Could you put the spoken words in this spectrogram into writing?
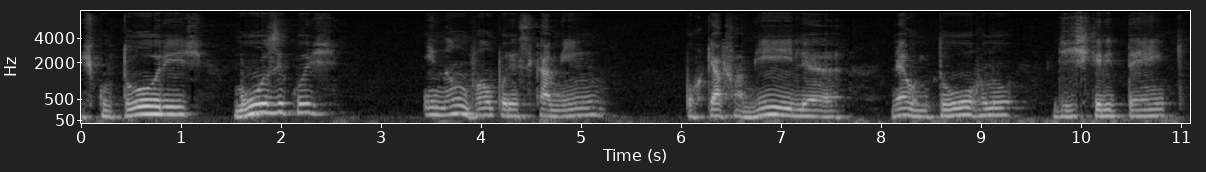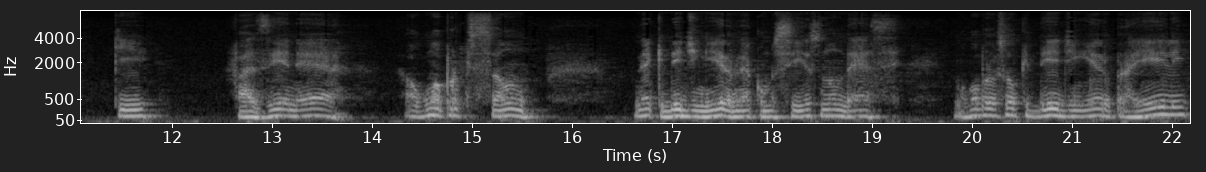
escultores, músicos e não vão por esse caminho porque a família, né, o entorno diz que ele tem que fazer né, alguma profissão né, que dê dinheiro, né, como se isso não desse. Alguma profissão que dê dinheiro para ele.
